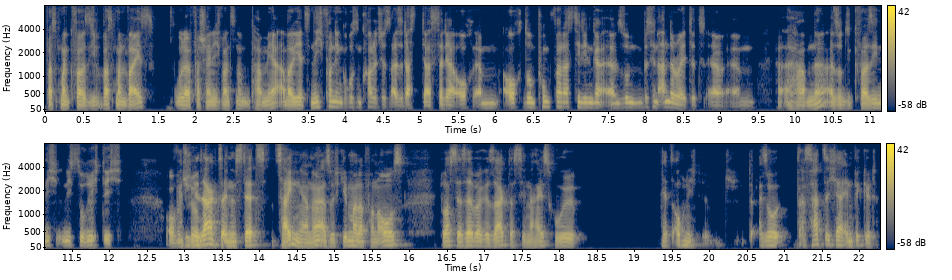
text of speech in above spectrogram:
was man quasi, was man weiß, oder wahrscheinlich waren es noch ein paar mehr, aber jetzt nicht von den großen Colleges. Also dass, dass da ja auch, ähm, auch so ein Punkt war, dass die den äh, so ein bisschen underrated äh, ähm, haben, ne? Also quasi nicht, nicht so richtig auf dem Schirm. Wie gesagt, seine Stats zeigen ja, ne? Also ich gehe mal davon aus, du hast ja selber gesagt, dass die in der Highschool jetzt auch nicht, also das hat sich ja entwickelt.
